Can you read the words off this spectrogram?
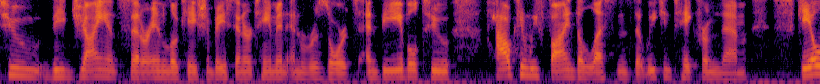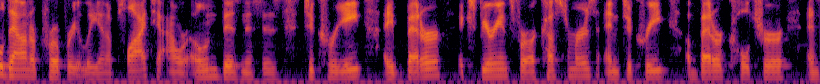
to the giants that are in location based entertainment and resorts and be able to how can we find the lessons that we can take from them, scale down appropriately, and apply to our own businesses to create a better experience for our customers and to create a better culture and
